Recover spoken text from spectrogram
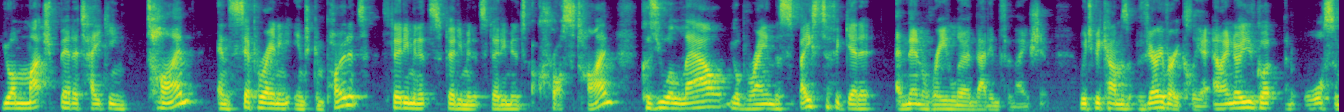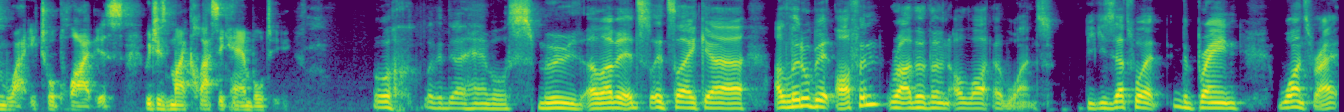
you are much better taking time and separating it into components 30 minutes, 30 minutes, 30 minutes across time because you allow your brain the space to forget it and then relearn that information, which becomes very, very clear. And I know you've got an awesome way to apply this, which is my classic handball to you. Oh, look at that handball, smooth. I love it. It's it's like uh, a little bit often rather than a lot at once because that's what the brain wants, right?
